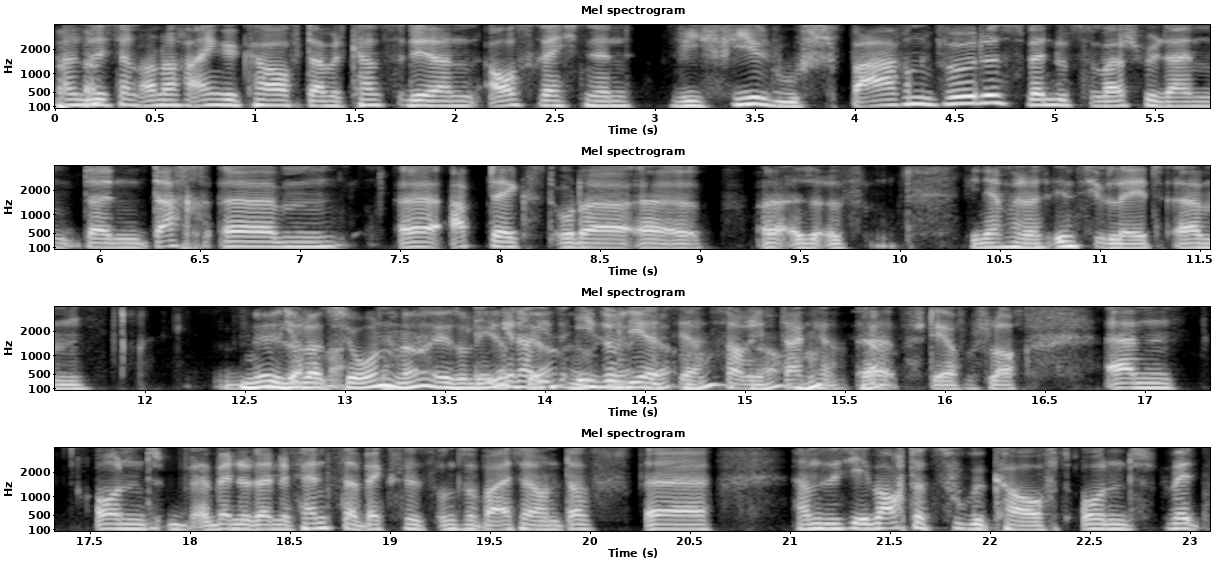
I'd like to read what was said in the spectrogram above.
haben sich dann auch noch eingekauft. Damit kannst du dir dann ausrechnen, wie viel du sparen würdest, wenn du zum Beispiel dein, dein Dach ähm, äh, abdeckst oder äh, also äh, wie nennt man das? Insulate. Ähm, eine Isolation, ne? Isolierst, genau, ja. isolierst, ja. ja. Sorry, ja. danke. Ja. Äh, stehe auf dem Schlauch. Ähm, und wenn du deine Fenster wechselst und so weiter. Und das äh, haben sich eben auch dazu gekauft. Und mit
